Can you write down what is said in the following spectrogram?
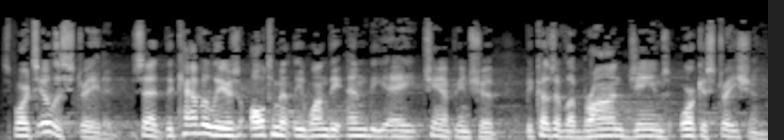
Sports Illustrated said the Cavaliers ultimately won the NBA championship because of LeBron James' orchestration.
